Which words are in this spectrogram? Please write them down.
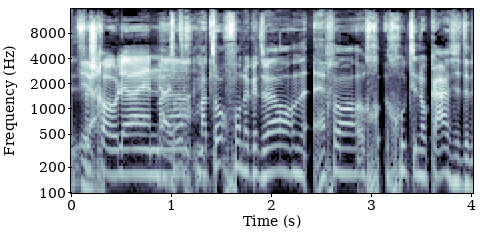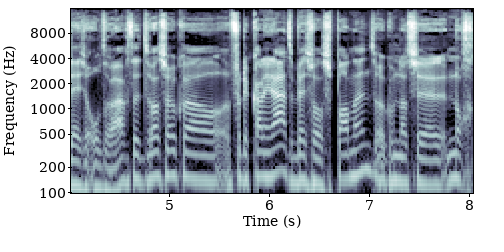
eh, Verscholen en... Maar, eh, toch, maar toch vond ik het wel een- echt wel go- goed in elkaar zitten, deze opdracht. Het was ook wel voor de kandidaten best wel spannend. Ook omdat ze nog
